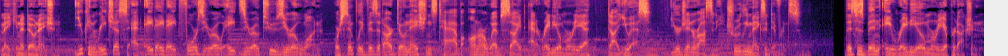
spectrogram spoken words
making a donation. You can reach us at 888-4080-201 or simply visit our donations tab on our website at radiomaria.us. Your generosity truly makes a difference. This has been a Radio Maria production.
